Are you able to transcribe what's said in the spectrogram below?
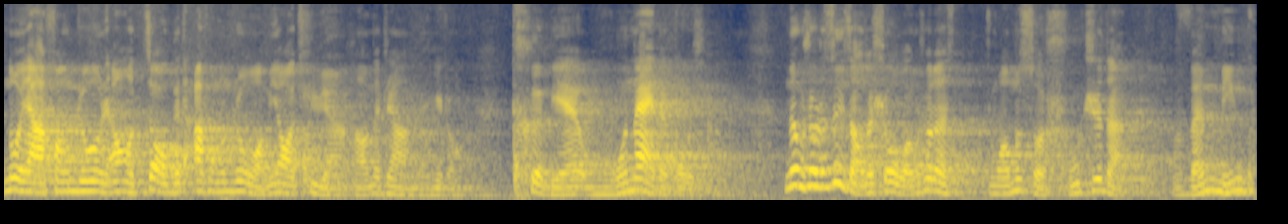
诺亚方舟，然后造个大方舟，我们要去远航的这样的一种特别无奈的构想。那么说是最早的时候，我们说的我们所熟知的文明古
